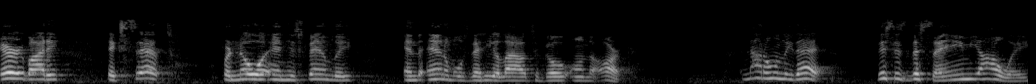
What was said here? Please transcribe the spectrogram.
everybody except for Noah and his family and the animals that he allowed to go on the ark. Not only that, this is the same Yahweh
